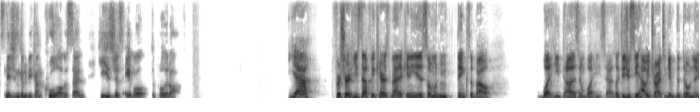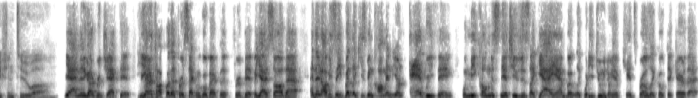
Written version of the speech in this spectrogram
snitching is going to become cool all of a sudden. He's just able to pull it off. Yeah, for sure. He's definitely charismatic and he is someone who thinks about what he does and what he says. Like, did you see how he tried to give the donation to um Yeah, and then he got rejected. You Yeah. got to talk about that for a second. We'll go back to for a bit. But yeah, I saw that. And then obviously, but like he's been commenting on everything. When Meek called him a snitch, he was just like, "Yeah, I am." But like, what are you doing? Don't you have kids, bro? Like, go take care of that.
